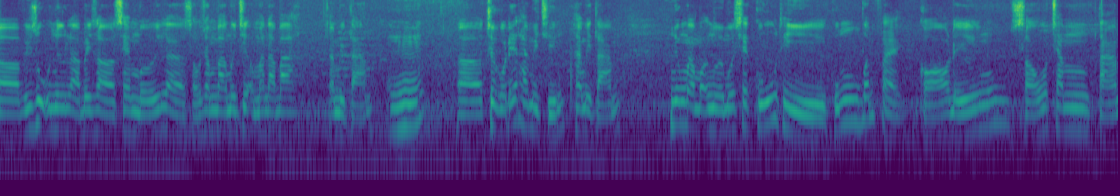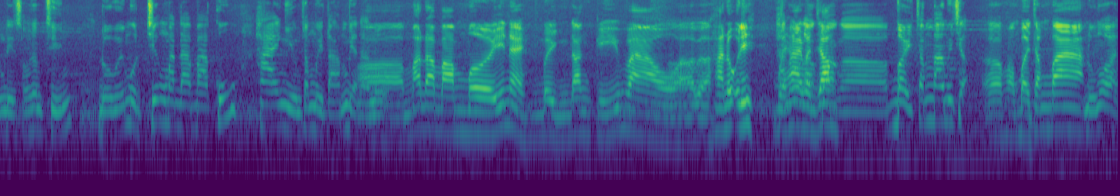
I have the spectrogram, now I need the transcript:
Ờ, ví dụ như là bây giờ xe mới là 630 triệu Mazda 3 2018 Ừ. Ờ, chưa có đết 2019, 2018 nhưng mà mọi người mua xe cũ thì cũng vẫn phải có đến 680 đến 690 đối với một chiếc Mazda 3 cũ 2018 biển Hà Nội. Ờ, Mazda 3 mới này mình đăng ký vào ờ, Hà Nội đi 12 Hà Nội phần trăm ờ, 730 triệu. Ờ, khoảng 730 Đúng rồi.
